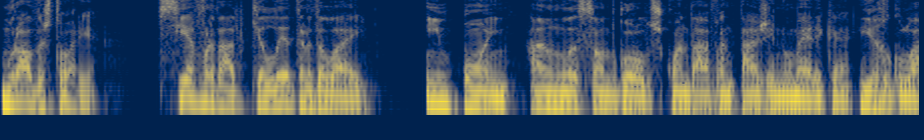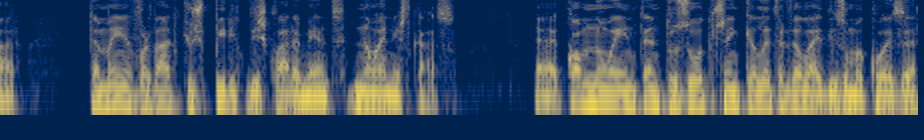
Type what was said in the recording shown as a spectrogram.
Moral da história. Se é verdade que a letra da lei impõe a anulação de golos quando há vantagem numérica irregular, também é verdade que o espírito diz claramente não é neste caso. Uh, como não é em tantos outros em que a letra da lei diz uma coisa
